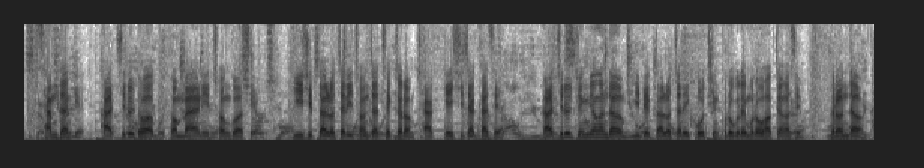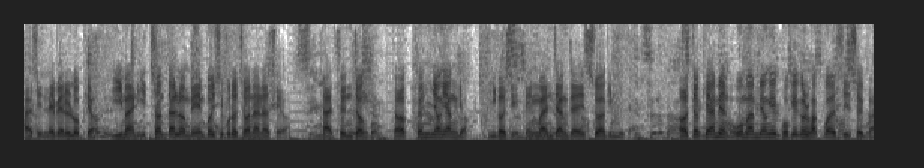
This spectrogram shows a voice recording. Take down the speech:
3단계, 가치를 더하고 더 많이 청구하세요. 20달러짜리 전자책처럼 작게 시작하세요. 가치를 증명한 다음 200달러짜리 코칭 프로그램으로 확장하세요. 그런 다음 다시 레벨을 높여 2만 2천 달러 멤버십으로 전환하세요. 같은 정보, 더 큰 영향력, 이것이 100만 장자의 수학입니다. 어떻게 하면 5만 명의 고객을 확보할 수 있을까?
